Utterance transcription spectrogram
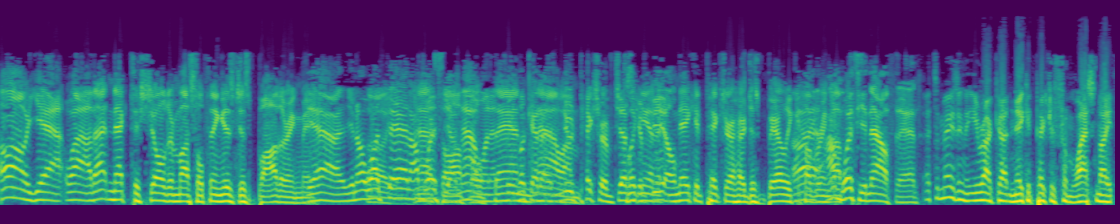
Oh yeah. Wow, that neck to shoulder muscle thing is just bothering me. Yeah, you know what, Oh, Dan? yeah. I'm That's with you on that one. As Dan, look at now a nude I'm picture of Jessica Looking at Biel. a naked picture of her just barely All right, covering I'm up. with you now, Than. That's amazing that E-Rock got naked pictures from last night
